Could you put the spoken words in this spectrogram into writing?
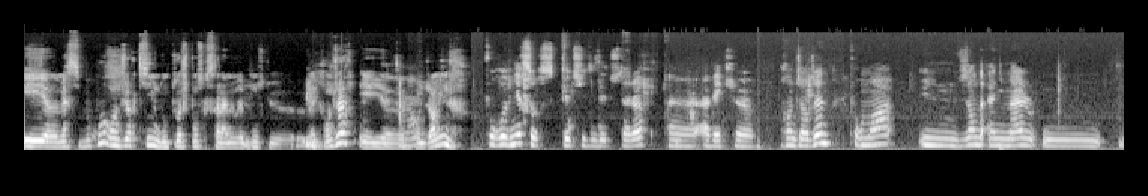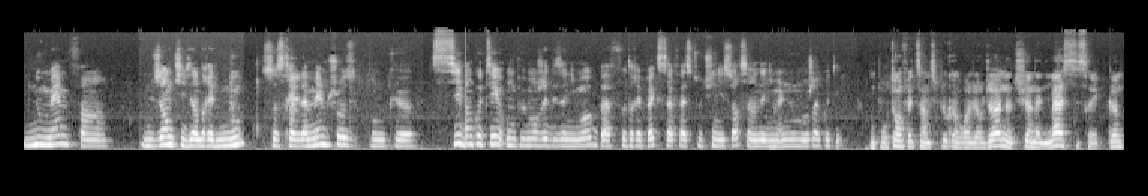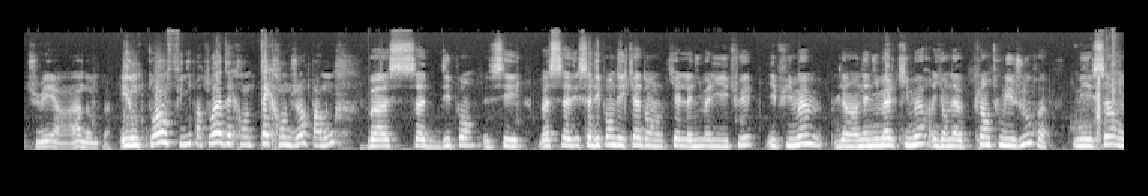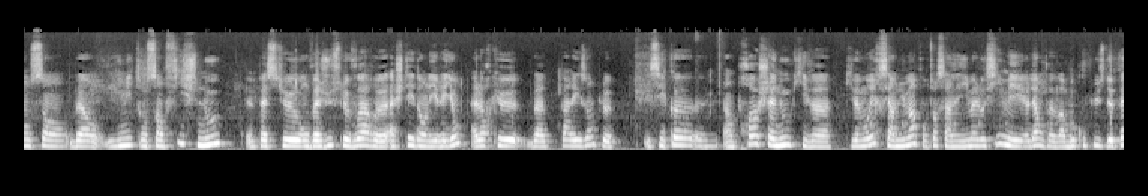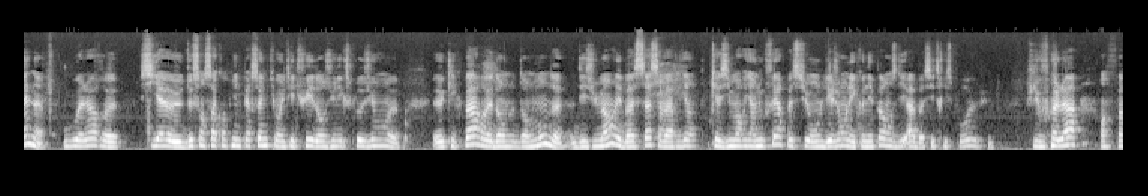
Et euh, merci beaucoup, Ranger Kim. Donc toi, je pense que ce sera la même réponse que euh, Black Ranger et euh. Ranger Min. Pour revenir sur ce que tu disais tout à l'heure euh, avec euh, Ranger John, pour moi, une viande animale ou nous-mêmes, enfin, une viande qui viendrait de nous, ce serait la même chose. Donc, euh, si d'un côté on peut manger des animaux, bah faudrait pas que ça fasse toute une histoire si un animal nous mange à côté. Donc pour toi, en fait, c'est un petit peu comme Roger John, tuer un animal, ce serait comme tuer un, un homme, quoi. Et donc toi, on finit par toi, Tech Ran- Tech Ranger, pardon. Bah ça dépend. C'est bah ça, ça dépend des cas dans lesquels l'animal il est tué. Et puis même il y a un animal qui meurt, il y en a plein tous les jours. Mais ça on s'en bah on- limite on s'en fiche nous parce que on va juste le voir euh, acheter dans les rayons. Alors que bah par exemple c'est comme euh, un proche à nous qui va qui va mourir, c'est un humain, pourtant c'est un animal aussi, mais là on va avoir beaucoup plus de peine. Ou alors euh, s'il y a euh, 250 000 personnes qui ont été tuées dans une explosion euh, euh, quelque part euh, dans, dans le monde, des humains, et bah ça, ça va rien, quasiment rien nous faire parce que on, les gens on les connaît pas, on se dit ah bah c'est triste pour eux. Puis, puis voilà, enfin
